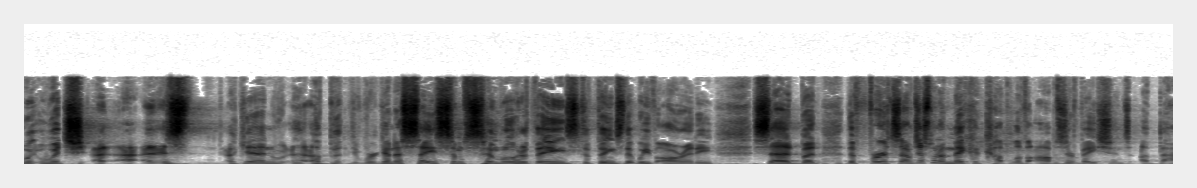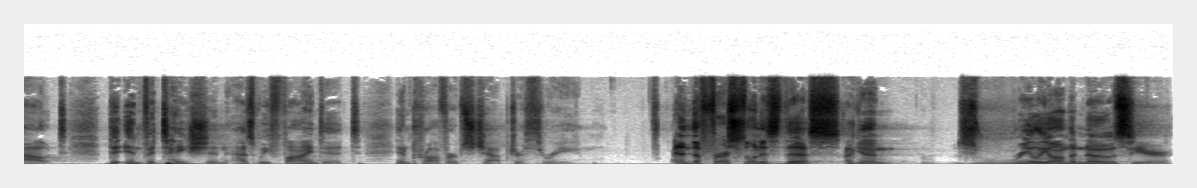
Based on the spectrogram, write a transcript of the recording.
Which uh, uh, is, again, we're going to say some similar things to things that we've already said. But the first, I just want to make a couple of observations about the invitation as we find it in Proverbs chapter 3. And the first one is this again, just really on the nose here.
